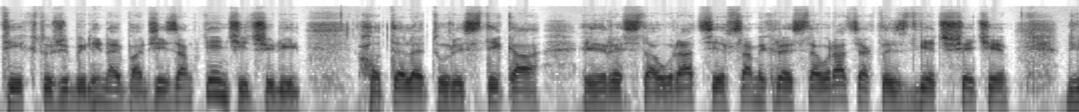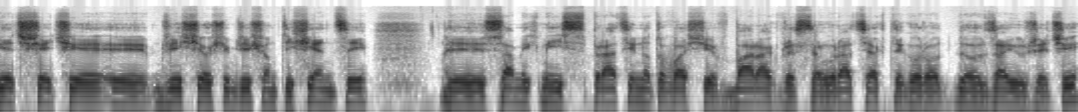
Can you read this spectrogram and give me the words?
tych, którzy byli najbardziej zamknięci, czyli hotele, turystyka, restauracje. W samych restauracjach to jest 2 trzecie, 2 trzecie 280 tysięcy Y, samych miejsc pracy, no to właśnie w barach, w restauracjach, tego rodzaju rzeczy.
